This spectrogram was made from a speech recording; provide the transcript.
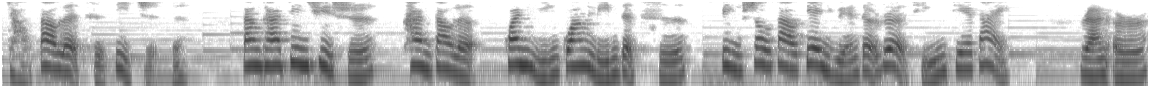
找到了此地址。当他进去时，看到了“欢迎光临”的词，并受到店员的热情接待。然而，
